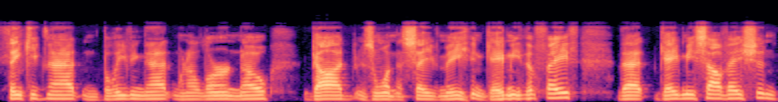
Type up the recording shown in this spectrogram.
thinking that and believing that when I learned no, God is the one that saved me and gave me the faith that gave me salvation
